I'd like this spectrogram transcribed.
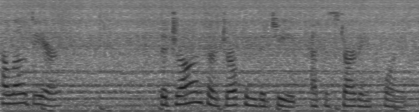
Hello dear. The drones are dropping the jeep at the starting point.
